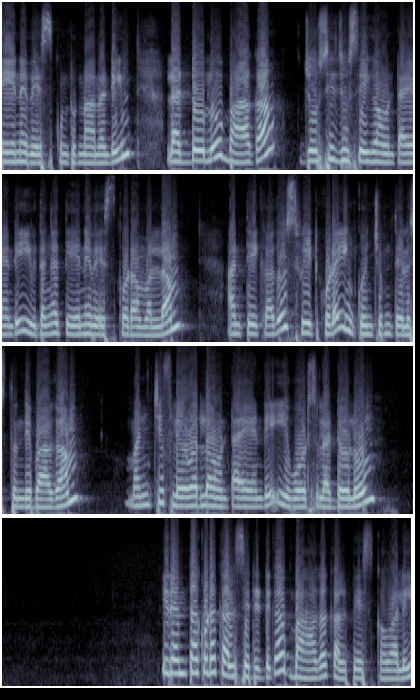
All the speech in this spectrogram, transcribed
తేనె వేసుకుంటున్నానండి. లడ్డూలు బాగా జ్యూసీ జ్యూసీగా ఉంటాయండి. ఈ విధంగా తేనె వేసుకోవడం వల్ల అంతేకాదు స్వీట్ కూడా ఇంకొంచెం తెలుస్తుంది బాగా. మంచి ఫ్లేవర్లో ఉంటాయండి ఈ ఓట్స్ లడ్డూలు. ఇదంతా కూడా కలిసేటట్టుగా బాగా కలిపేసుకోవాలి.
